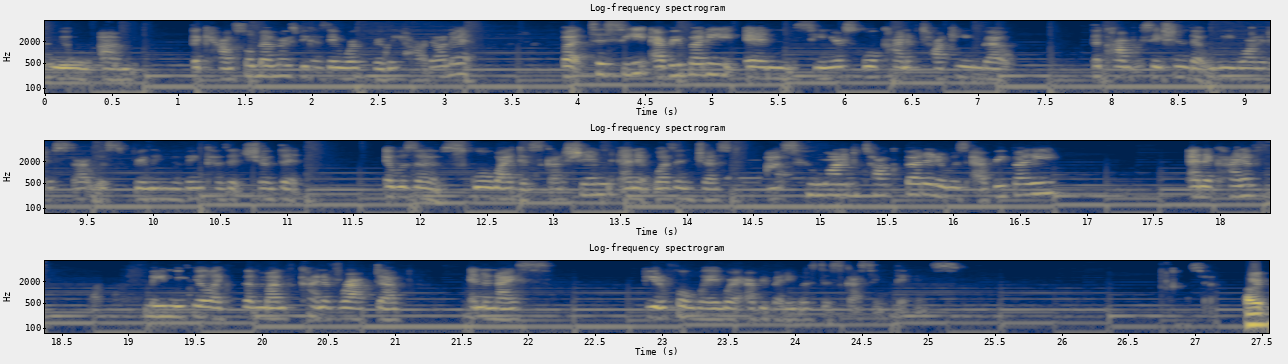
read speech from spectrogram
to um, the council members because they worked really hard on it. But to see everybody in senior school kind of talking about the conversation that we wanted to start was really moving because it showed that it was a school wide discussion and it wasn't just us who wanted to talk about it, it was everybody. And it kind of made me feel like the month kind of wrapped up in a nice, beautiful way where everybody was discussing things. So I,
